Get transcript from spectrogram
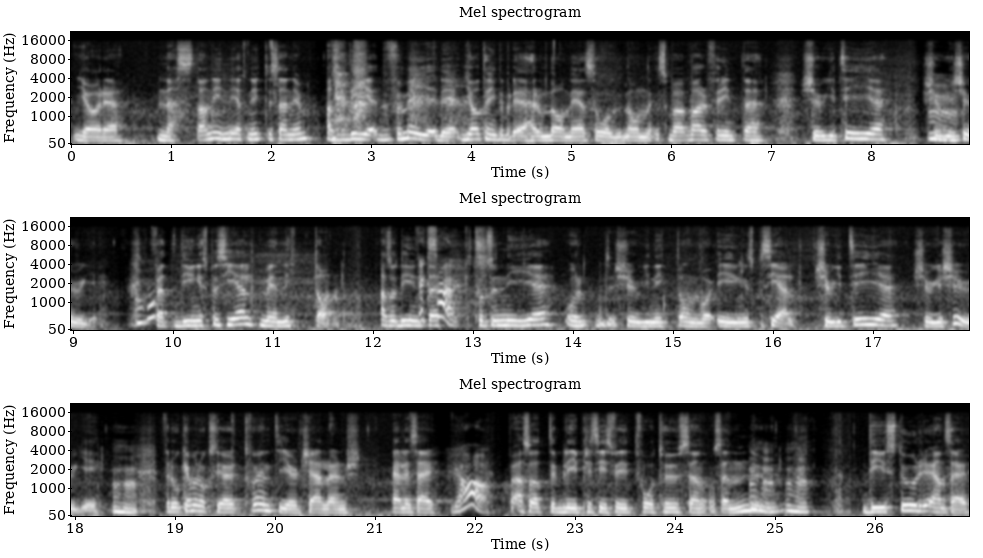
gör det nästan in i ett nytt decennium. Alltså det, för mig är det, jag tänkte på det häromdagen när jag såg någon, så bara, varför inte 2010, 2020? För att det är ju inget speciellt med 19. Alltså det är inte, Exakt. 2009 och 2019 var, är ju inget speciellt. 2010, 2020. För då kan man också göra ett 20 year challenge. Eller så här, Ja. Alltså att det blir precis vid 2000 och sen nu. Mhm, Det är ju större än så här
